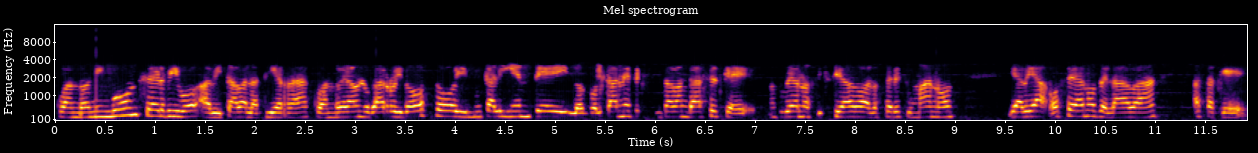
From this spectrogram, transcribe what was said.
cuando ningún ser vivo habitaba la Tierra, cuando era un lugar ruidoso y muy caliente y los volcanes expulsaban gases que nos hubieran asfixiado a los seres humanos y había océanos de lava hasta que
